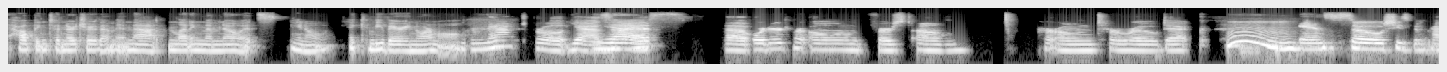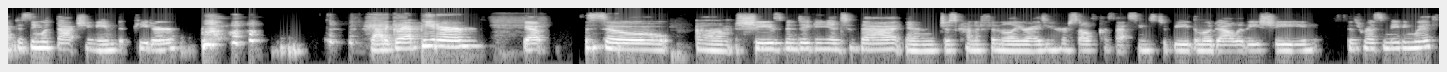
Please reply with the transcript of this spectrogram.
helping to nurture them in that and letting them know it's you know it can be very normal natural yes yes uh, ordered her own first um her own tarot deck. Mm. And so she's been practicing with that. She named it Peter. Gotta grab Peter. Yep. So um, she's been digging into that and just kind of familiarizing herself because that seems to be the modality she is resonating with.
